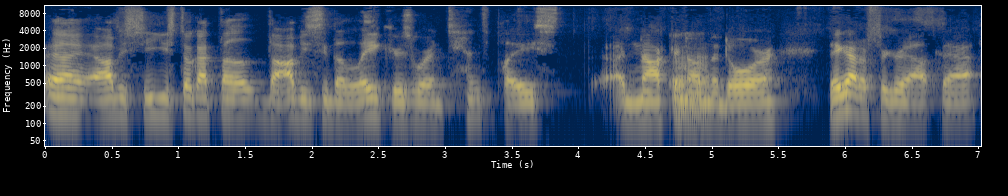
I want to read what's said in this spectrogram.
uh, obviously you still got the, the obviously the Lakers were in 10th place, uh, knocking on Mhm. the door. They got to figure out that.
